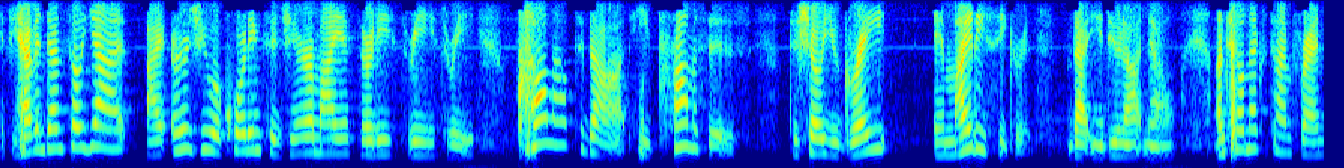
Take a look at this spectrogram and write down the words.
if you haven't done so yet, I urge you according to Jeremiah 33:3, call out to God. He promises to show you great and mighty secrets that you do not know. Until next time, friend,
